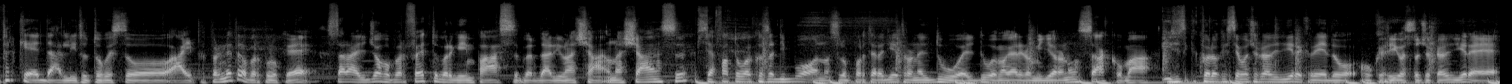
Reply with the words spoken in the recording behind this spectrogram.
Perché dargli tutto questo hype? Prendetelo per quello che è. Sarà il gioco perfetto per Game Pass, per dargli una, cha- una chance. Se ha fatto qualcosa di buono, se lo porterà dietro nel 2, il 2 magari lo migliorano un sacco, ma quello che stiamo cercando di dire, credo, o che io sto cercando di dire è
